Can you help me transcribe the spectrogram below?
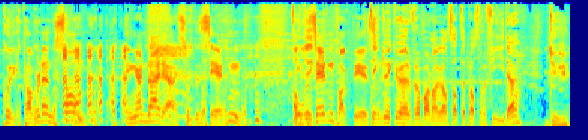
korktavlen. Sånn. Henger den der, jeg. Så du ser den. Alle ser den, faktisk. Ting du ikke vil høre fra barnehageansatte. Plass nummer fire. Du,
